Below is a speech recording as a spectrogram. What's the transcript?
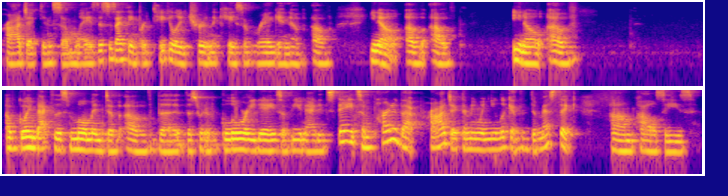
project in some ways. This is, I think, particularly true in the case of Reagan, of, of you know, of, of, you know, of, of going back to this moment of, of the, the sort of glory days of the United States. And part of that project, I mean, when you look at the domestic um, policies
